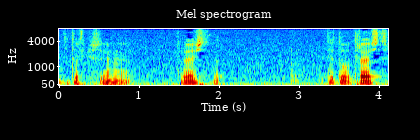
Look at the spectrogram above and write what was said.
I tutaj wpisujemy treść, tytuł, treść.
